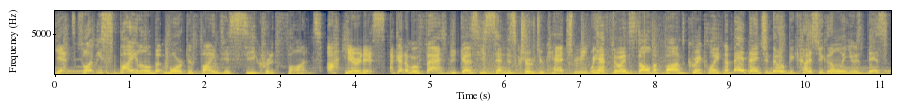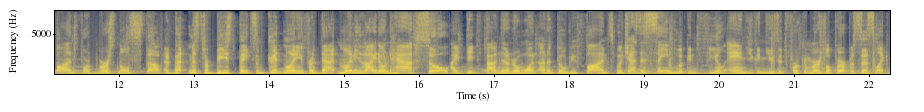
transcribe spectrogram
yet. So let me spy a little bit more to find his secret font. Ah, here it is. I gotta move fast because he sent his crew to catch me. We have to install the font quickly. Now pay attention though, because you can only use this font for personal stuff. I bet Mr. Beast paid some good money for that, money that I don't have. So I did find another one on Adobe Fonts, which has the same look and feel and you can use it for commercial purposes like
